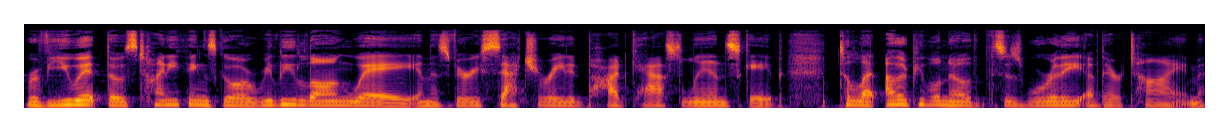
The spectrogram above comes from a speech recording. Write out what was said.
review it. Those tiny things go a really long way in this very saturated podcast landscape to let other people know that this is worthy of their time.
